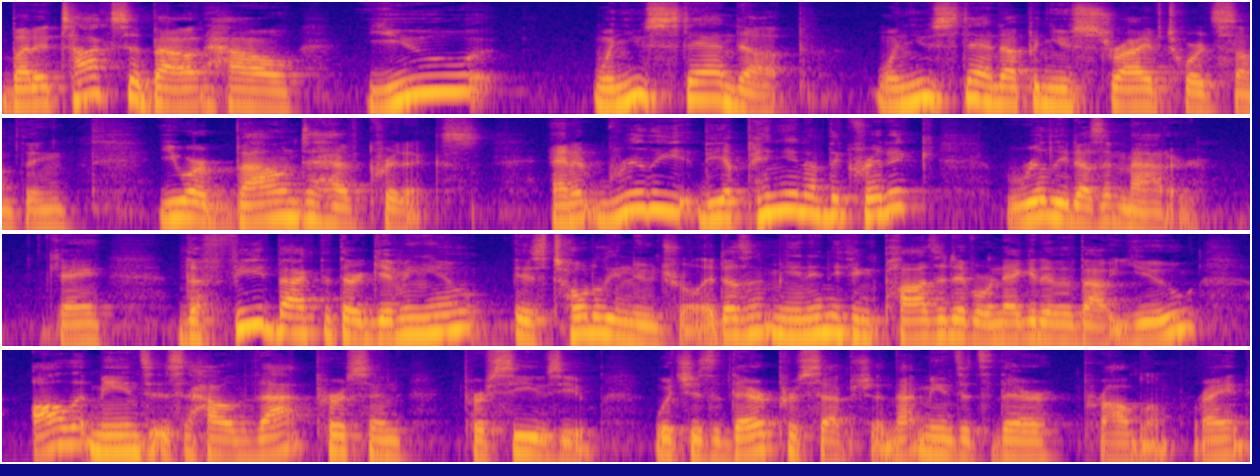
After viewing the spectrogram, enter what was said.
but it talks about how you, when you stand up, when you stand up and you strive towards something, you are bound to have critics. And it really, the opinion of the critic really doesn't matter. Okay? The feedback that they're giving you is totally neutral. It doesn't mean anything positive or negative about you. All it means is how that person perceives you, which is their perception. That means it's their problem, right?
